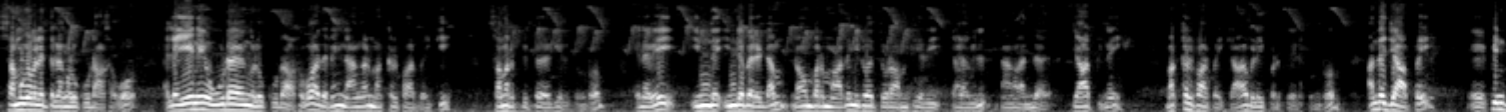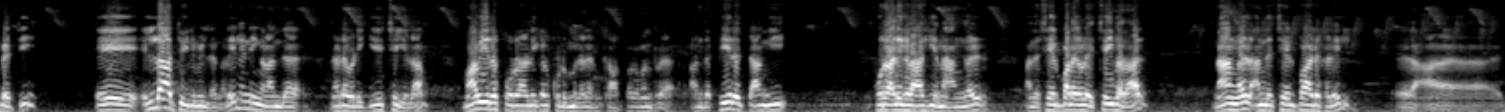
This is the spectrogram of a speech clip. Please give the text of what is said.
சமூக வலைத்தளங்களுக்கூடாகவோ அல்ல ஏனைய ஊடகங்களுக்கூடாகவோ அதனை நாங்கள் மக்கள் பார்வைக்கு சமர்ப்பிப்பதாக இருக்கின்றோம். எனவே இந்த இந்த வருடம் நவம்பர் மாதம் இருபத்தோராம் தேதி அளவில் நாங்கள் அந்த ஜாப்பினை மக்கள் பார்வைக்காக வெளிப்படுத்த இருக்கின்றோம். அந்த ஜாப்பை பின்பற்றி எல்லா தொழிலும் இல்லங்களில் நீங்கள் அந்த நடவடிக்கையை செய்யலாம். மாவீர போராளிகள் குடும்ப நலன் காப்பகம் என்ற அந்த பேரை தாங்கி போராளிகளாகிய நாங்கள் அந்த செயல்பாடுகளை செய்வதால் நாங்கள் அந்த செயல்பாடுகளில்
